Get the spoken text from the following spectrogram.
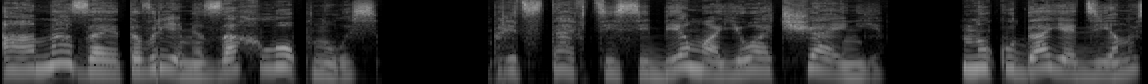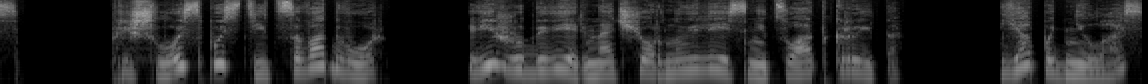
а она за это время захлопнулась. Представьте себе мое отчаяние. Ну куда я денусь? Пришлось спуститься во двор. Вижу дверь на черную лестницу открыта. Я поднялась,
